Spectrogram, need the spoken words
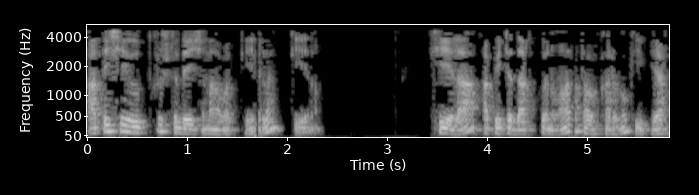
අතිශය උත්කෘෂ්ඨ දේශනාවක් කියලා කියනවා. කියලා අපිට දක්වනවා තව කරුණු කීපයක්.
